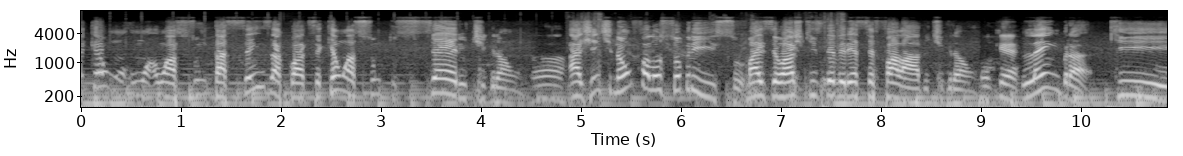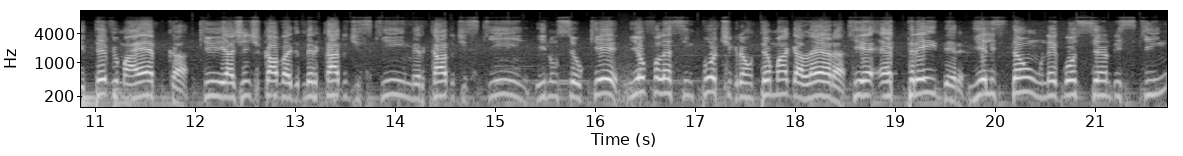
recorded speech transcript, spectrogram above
você quer um, um, um assunto, tá 6 a 4 você quer um assunto sério, Tigrão? Ah, A gente não falou sobre isso, mas eu acho que isso deveria ser falado, Tigrão. o quê? Lembra que teve uma época que a gente ficava mercado de skin, mercado de skin e não sei o que, e eu falei assim, pô, Tigrão, tem uma galera que é, é trader e eles estão negociando skin,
